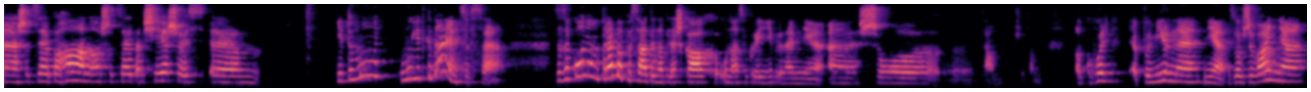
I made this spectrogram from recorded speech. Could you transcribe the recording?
е, що це погано, що це там ще щось. Ем, і тому ми відкидаємо це все. За законом треба писати на пляшках у нас в Україні, принаймні, е, що е, там, що там алкоголь, е, помірне, ні, зловживання,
